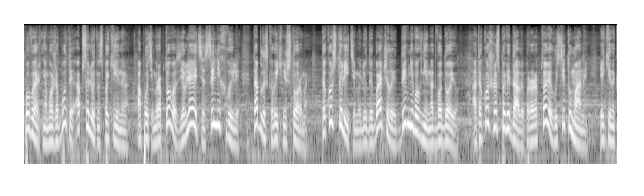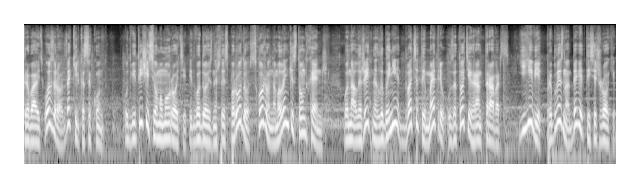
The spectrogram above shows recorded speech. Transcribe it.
Поверхня може бути абсолютно спокійною, а потім раптово з'являються сильні хвилі та блискавичні шторми. Також століттями люди бачили дивні вогні над водою, а також розповідали про раптові густі тумани, які накривають озеро за кілька секунд. У 2007 році під водою знайшли споруду, схожу на маленький Стоунхендж. Вона лежить на глибині 20 метрів у затоці Гранд Траверс. Її вік приблизно 9 тисяч років.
